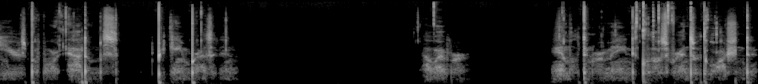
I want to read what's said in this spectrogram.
years before Adams became president. However, Hamilton remained close friends with Washington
